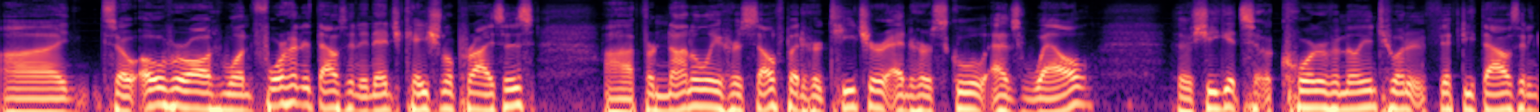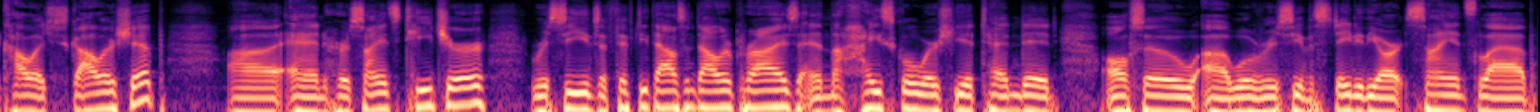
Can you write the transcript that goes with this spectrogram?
Uh, so overall, won 400,000 in educational prizes uh, for not only herself but her teacher and her school as well. So she gets a quarter of a million, two hundred and fifty thousand in college scholarship. Uh, and her science teacher receives a $50,000 prize, and the high school where she attended also uh, will receive a state of the art science lab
